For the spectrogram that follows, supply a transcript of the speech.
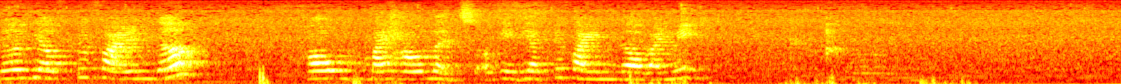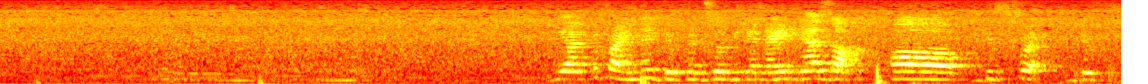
Now we have to find the how by how much. Okay, we have to find the one minute. we have to find the difference. So we can write it as a uh, different. different.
